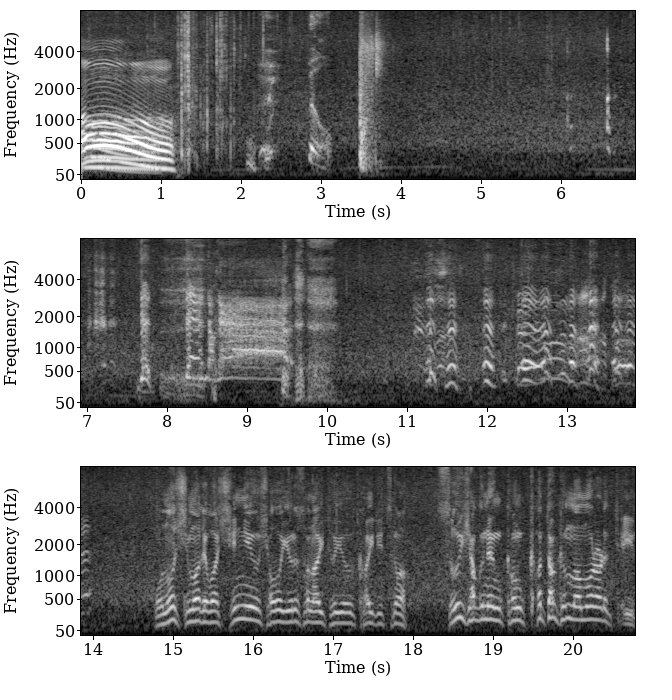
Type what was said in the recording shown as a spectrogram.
Oh. この島では侵入者を許さないという戒律が数百年間固く守られている。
